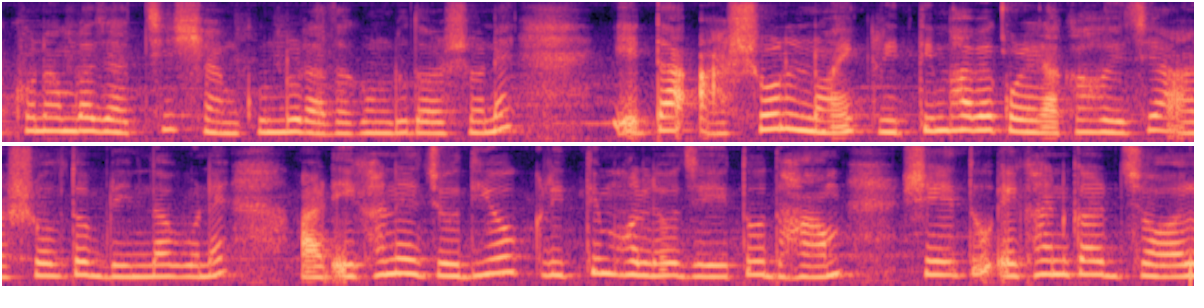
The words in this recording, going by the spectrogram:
এখন আমরা যাচ্ছি শ্যামকুণ্ড, রাধাকুণ্ড দর্শনে। এটা আসল নয়, কৃত্রিমভাবে করে রাখা হয়েছে, আসল তো বৃন্দাবনে। আর এখানে যদিও কৃত্রিম হলেও যেহেতু ধাম, সেহেতু এখানকার জল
